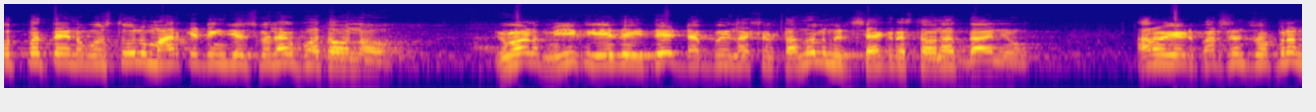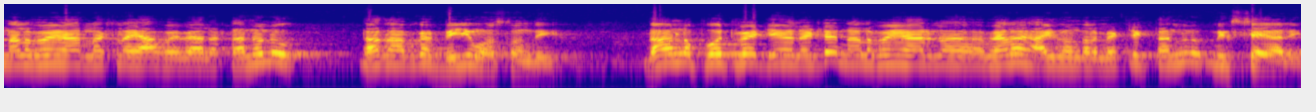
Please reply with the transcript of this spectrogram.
ఉత్పత్తి అయిన వస్తువులు మార్కెటింగ్ చేసుకోలేకపోతా ఉన్నాం. ఇవాళ మీకు ఏదైతే డెబ్బై లక్షల టన్నులు మీరు సేకరిస్తా ఉన్నారు ధాన్యం అరవై ఏడు పర్సెంట్ చొప్పున నలభై ఆరు లక్షల యాభై వేల టన్నులు దాదాపుగా బియ్యం వస్తుంది. దానిలో పోర్టిఫైడ్ చేయాలంటే నలభై ఆరు వేల ఐదు వందల మెట్రిక్ టన్నులు మిక్స్ చేయాలి.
